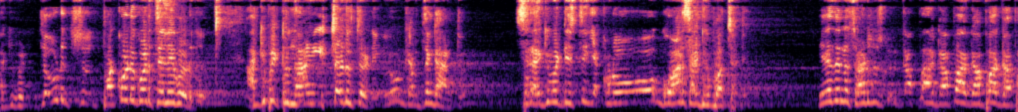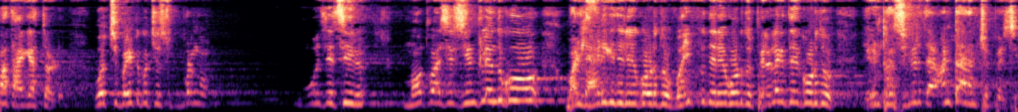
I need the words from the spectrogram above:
అగ్గిపెట్టు. దేవుడు పక్కోడు కూడా తెలియకూడదు. అగ్గిపెట్టు నా ఇట్లా అడుగుతాడు. ఎవరికి అర్థం కాదు సరే అగ్గిపెట్టిస్తే ఎక్కడో గోడ సాటికిపోతాడు ఏదైనా చాటు చూసుకుని గపా గపా గపా గపా తాగేస్తాడు. వచ్చి బయటకు వచ్చి శుభ్రంగా వచ్చేసి మౌత్ వాష్ చేసి ఇంట్లో ఎందుకు? వాళ్ళ డాడీకి తెలియకూడదు వైఫ్కి తెలియకూడదు పిల్లలకి తెలియకూడదు. ఏంట్రా సిగరెట్ అంటారని చెప్పేసి.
